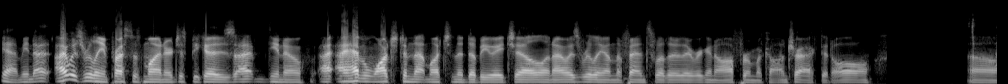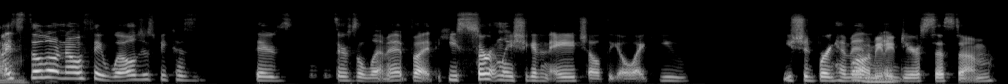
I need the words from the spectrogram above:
Yeah, I mean, I, I was really impressed with Miner just because I, you know, I, I haven't watched him that much in the WHL, and I was really on the fence whether they were going to offer him a contract at all. Um, I still don't know if they will, just because there's there's a limit. But he certainly should get an AHL deal. Like you, you should bring him Well, I in mean, he- into your system.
